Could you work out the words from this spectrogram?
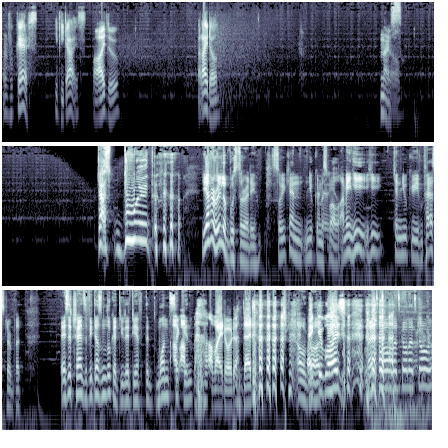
Well, who cares? If he dies. I do. But I don't. Nice. Just do it. You have a reload boost already, so you can nuke him as well. I mean, he he can nuke you even faster, but there's a chance if he doesn't look at you that you have that one second. I'm, I'm, I'm, I'm, dead. oh god. Thank you, boys. let's go, let's go, let's go.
